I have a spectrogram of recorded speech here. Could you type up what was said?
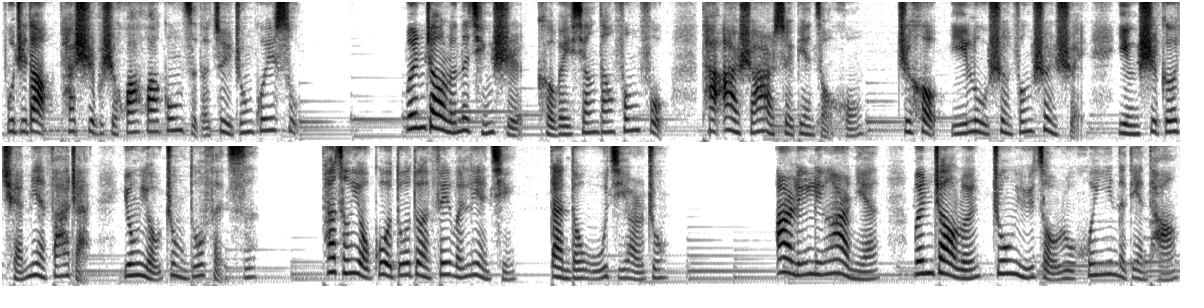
不知道他是不是花花公子的最终归宿？温兆伦的情史可谓相当丰富。他二十二岁便走红，之后一路顺风顺水，影视歌全面发展，拥有众多粉丝。他曾有过多段绯闻恋情，但都无疾而终。二零零二年。温兆伦终于走入婚姻的殿堂，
